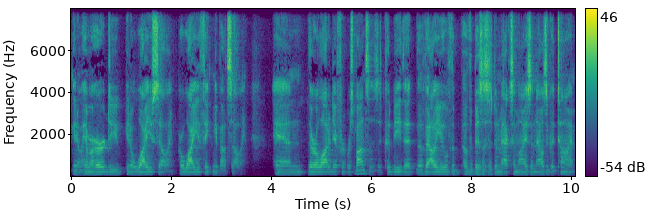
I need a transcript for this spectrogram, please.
you know, him or her, do you, you know, why are you selling or why are you thinking about selling? And there are a lot of different responses. It could be that the value of the of the business has been maximized and now is a good time.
